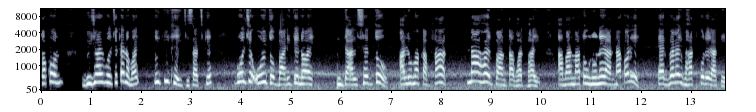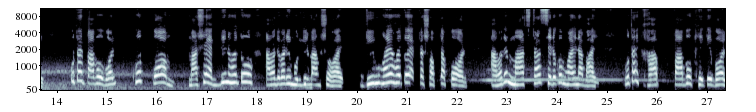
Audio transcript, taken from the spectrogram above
তখন বিজয় বলছে, কেন ভাই, তুই কি খেয়েছিস আজকে? বলছে, ওই তো বাড়িতে নয়, ডাল সেদ্ধ, আলু মাখা ভাত না হয় পান্তা ভাত ভাই। আমার মা তো উনুনে রান্না করে একবেলায় ভাত করে রাখে। কোথায় পাবো বল? খুব কম। মাসে একদিন হয়তো আমাদের বাড়ি মুরগির মাংস হয়। ডিম হয় হয়তো একটা সপ্তাহ পর। আমাদের মাছ টাছ সেরকম হয় না ভাই। কোথায় খা, পাবো খেতে বল?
